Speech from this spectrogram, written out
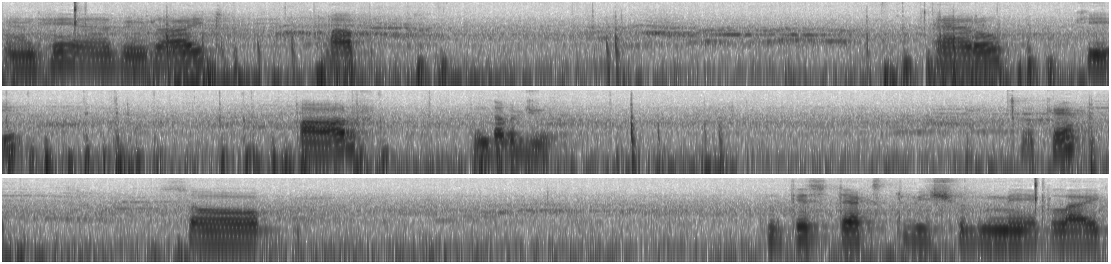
And here we write up arrow key or W. Okay so this text we should make like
